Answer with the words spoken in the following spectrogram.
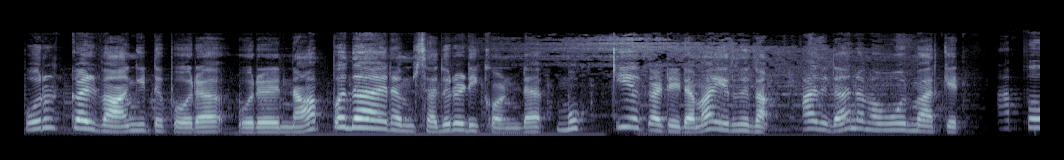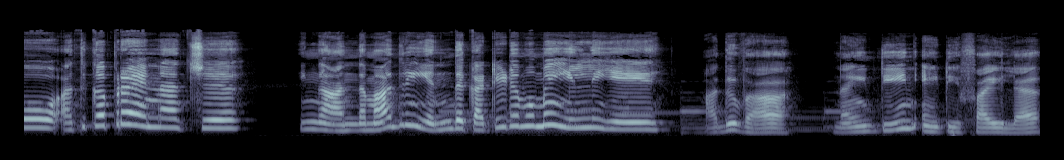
பொருட்கள் வாங்கிட்டு போற ஒரு நாற்பதாயிரம் சதுரடி கொண்ட முக்கிய கட்டிடமா இருந்துதான். அதுதான் நம்ம ஊர் மார்க்கெட். அப்போ அதுக்கப்புறம் என்னாச்சு? இங்க அந்த மாதிரி எந்த கட்டிடமுமே இல்லையே. அதுவா? நைன்டீன் எயிட்டி ஃபைவ்ல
